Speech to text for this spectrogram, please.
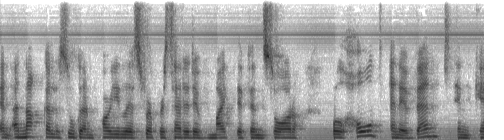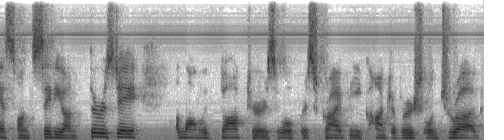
and Anak Kalusugan Party List Representative Mike Defensor will hold an event in Quezon City on Thursday, along with doctors who will prescribe the controversial drug.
